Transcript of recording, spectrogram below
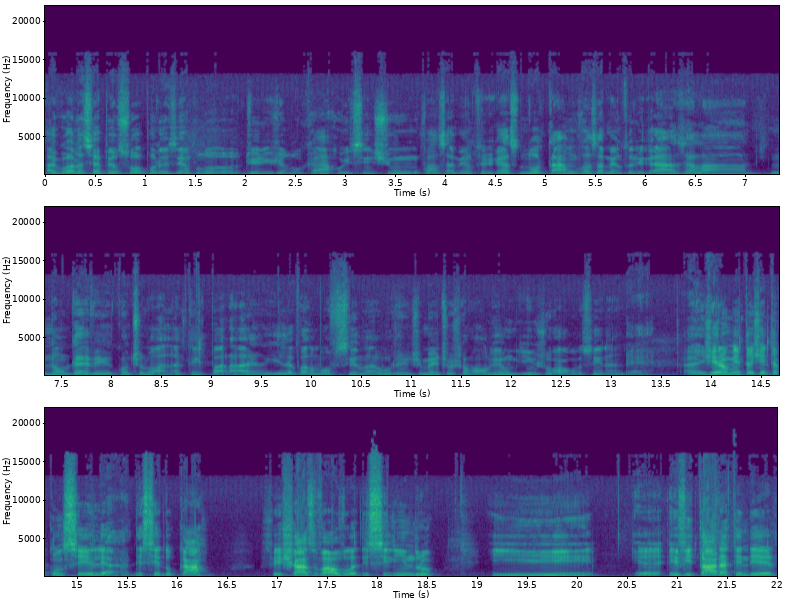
Agora, se a pessoa, por exemplo, dirigindo o carro e sentir um vazamento de gás, notar um vazamento de gás, ela não deve continuar, né? Tem que parar e levar numa oficina urgentemente ou chamar alguém, um guincho ou algo assim, né? É. Ah, geralmente a gente aconselha descer do carro, fechar as válvulas de cilindro e é, evitar atender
